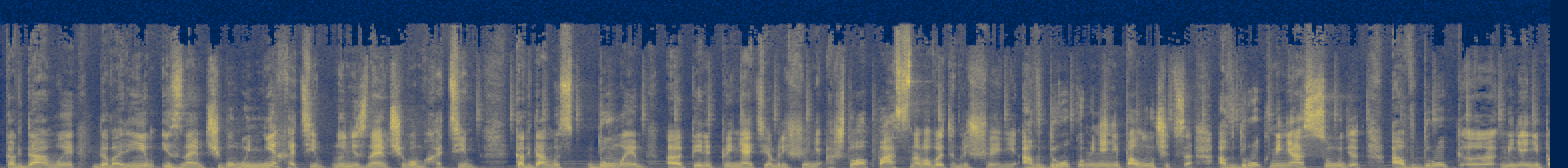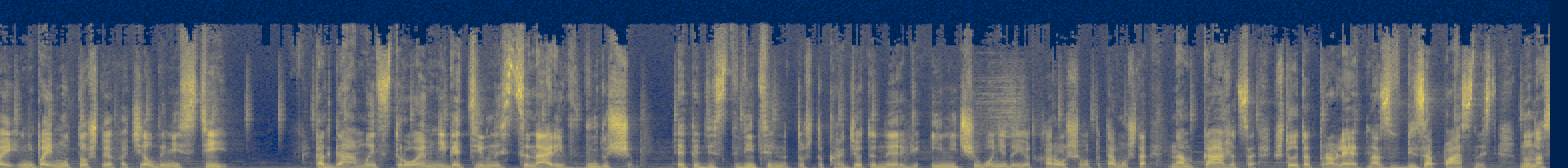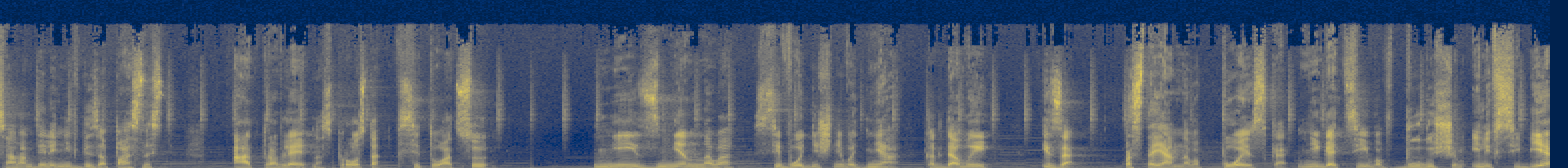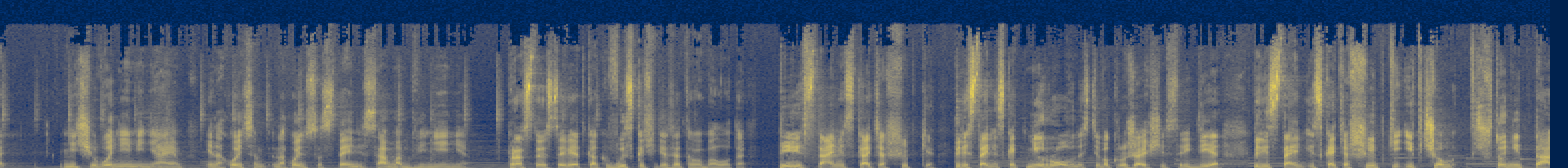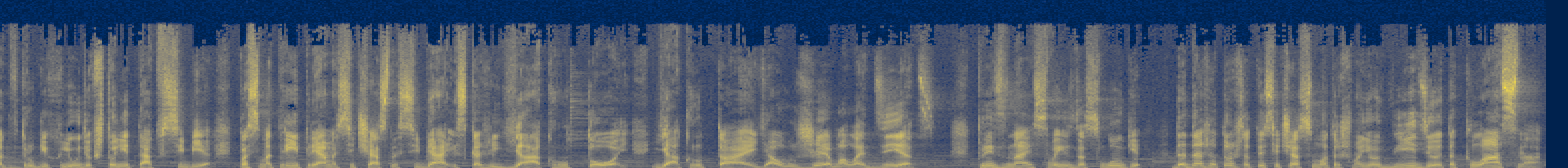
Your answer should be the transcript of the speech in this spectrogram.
когда мы говорим и знаем, чего мы не хотим, но не знаем, чего мы хотим, когда мы думаем э, перед принятием решения, а что опасного в этом решении, а вдруг у меня не получится, а вдруг меня осудят, а вдруг э, меня не, пой не поймут то, что я хотел донести. Когда мы строим негативный сценарий в будущем – это действительно то, что крадет энергию и ничего не дает хорошего, потому что нам кажется, что это отправляет нас в безопасность, но на самом деле не в безопасность, а отправляет нас просто в ситуацию неизменного сегодняшнего дня, когда мы из-за постоянного поиска негатива в будущем или в себе ничего не меняем и находимся, находимся в состоянии самообвинения. Простой совет, как выскочить из этого болота. Перестань искать ошибки, перестань искать неровности в окружающей среде, перестань искать ошибки и в чем, что не так в других людях, что не так в себе. Посмотри прямо сейчас на себя и скажи, я крутой, я крутая, я уже молодец. Признай свои заслуги. Да даже то, что ты сейчас смотришь мое видео, это классно.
